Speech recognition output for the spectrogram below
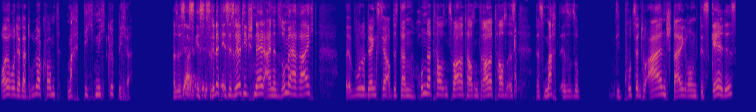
Euro, der da drüber kommt, macht dich nicht glücklicher. Also es, ja, ist, es, ist relativ, es ist relativ schnell eine Summe erreicht, wo du denkst, ja, ob es dann 100.000, 200.000, 300.000 ist, das macht also so die prozentualen Steigerungen des Geldes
